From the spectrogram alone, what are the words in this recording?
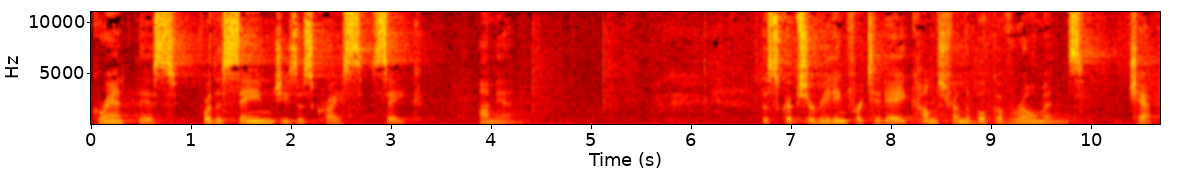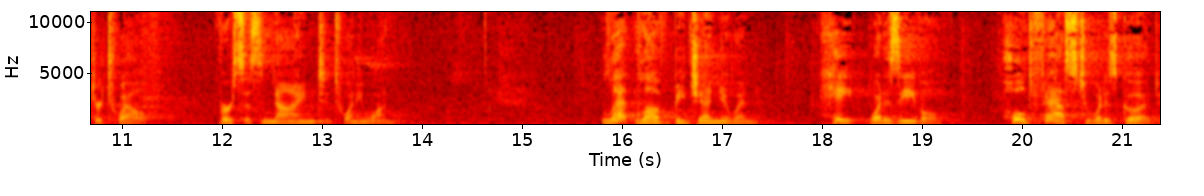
Grant this for the same Jesus Christ's sake. Amen. The scripture reading for today comes from the book of Romans, chapter 12, verses 9 to 21. Let love be genuine. Hate what is evil. Hold fast to what is good.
